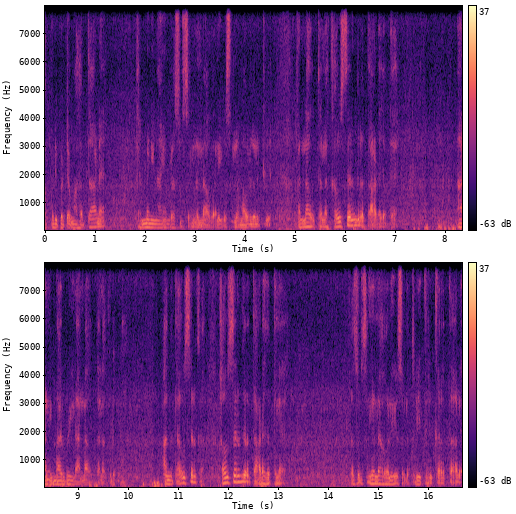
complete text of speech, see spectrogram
அப்படிப்பட்ட மகத்தான கண்மணி நாயம் ரசூல் ஸல்லல்லாஹு அலைஹி வஸல்லம் அவர்களுக்கு அல்லாஹு கவுசருங்கிற தாடகத்தை நாளை மறுமையில் அல்லாஹுத்தால தஆலா கொடுக்கும் அந்த கௌசர் கவுசருங்கிற தாடகத்தில் ரசூல் ஸல்லல்லாஹு அலைஹி வஸல்லத்துடைய திருக்கரத்தால்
